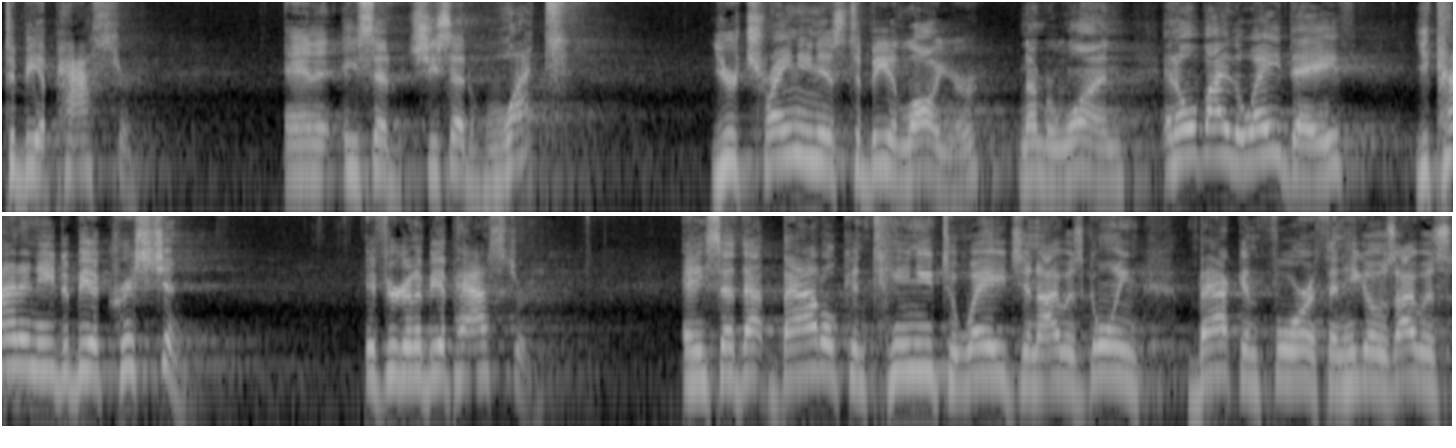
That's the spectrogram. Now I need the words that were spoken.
to be a pastor. And he said, she said, What? Your training is to be a lawyer, number one. And oh, by the way, Dave, you kind of need to be a Christian if you're going to be a pastor. And he said that battle continued to wage, and I was going back and forth. And he goes, I was,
